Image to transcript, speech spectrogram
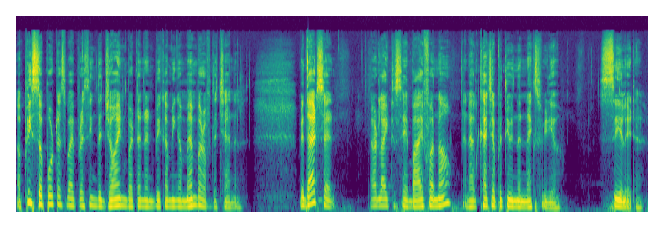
uh, please support us by pressing the join button and becoming a member of the channel. With that said, I would like to say bye for now and I'll catch up with you in the next video. See you later.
